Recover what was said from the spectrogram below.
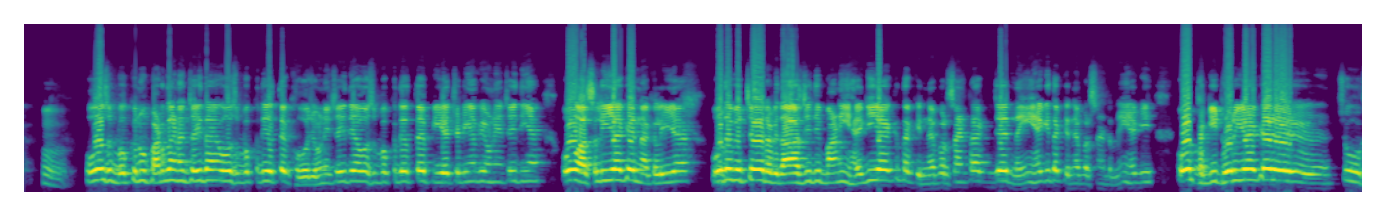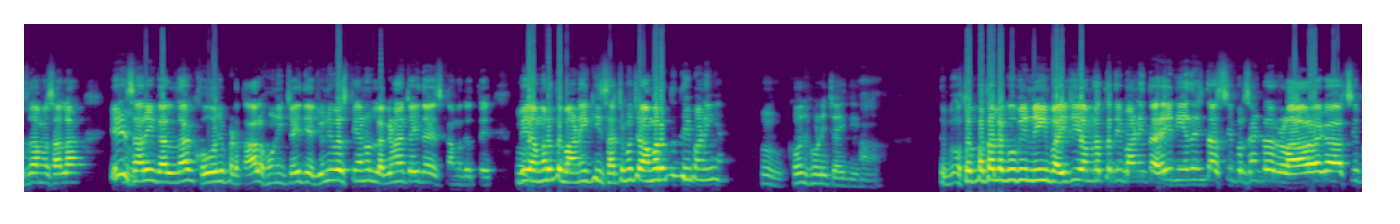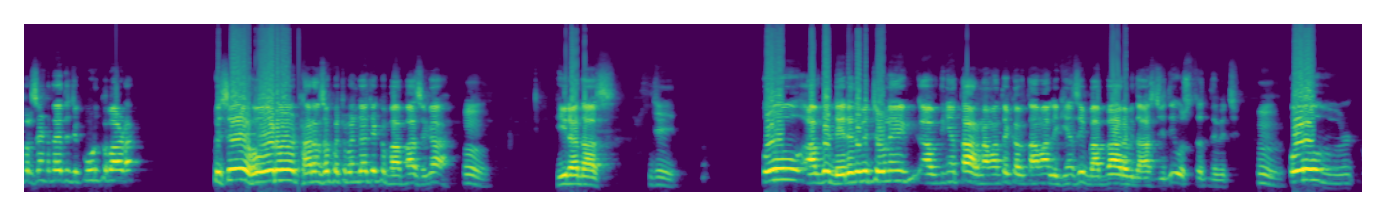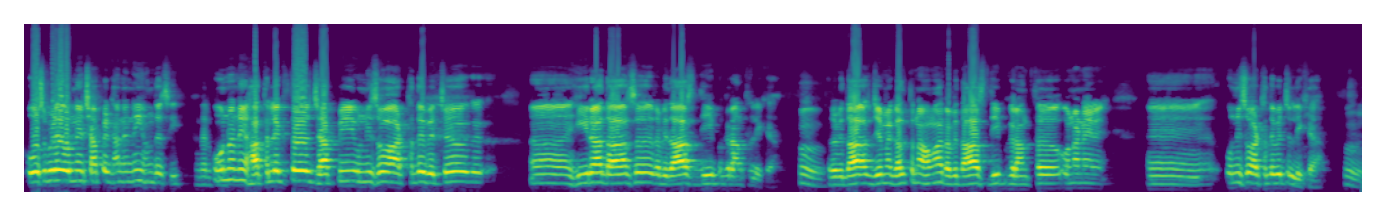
ਉਸ ਬੁੱਕ ਨੂੰ ਪੜ੍ਹ ਲੈਣਾ ਚਾਹੀਦਾ ਹੈ ਉਸ ਬੁੱਕ ਦੇ ਉੱਤੇ ਖੋਜ ਹੋਣੀ ਚਾਹੀਦੀ ਹੈ ਉਸ ਬੁੱਕ ਦੇ ਉੱਤੇ ਡੀਆਂ ਵੀ ਹੋਣੀਆਂ ਚਾਹੀਦੀਆਂ। ਉਹ ਅਸਲੀ ਹੈ ਕਿ ਨਕਲੀ ਹੈ? ਉਹਦੇ ਵਿੱਚ ਰਵਿਦਾਸ ਜੀ ਦੀ ਬਾਣੀ ਹੈਗੀ ਹੈ ਕਿ ਤਾਂ ਕਿੰਨੇ ਪਰਸੈਂਟ ਹੈ ਜੇ ਨਹੀਂ ਹੈਗੀ ਤਾਂ ਕਿੰਨੇ ਪਰਸੈਂਟ ਨਹੀਂ ਹੈਗੀ। ਉਹ ਠੱਗੀ ਠੋਰੀ ਹੈ ਕਿ ਝੂਠ ਦਾ ਮਸਾਲਾ। ਇਹ। ਸਾਰੀ ਗੱਲ ਦਾ ਖੋਜ ਪੜਤਾਲ ਹੋਣੀ ਚਾਹੀਦੀ ਹੈ। ਯੂਨੀਵਰਸਿਟੀਆਂ ਨੂੰ ਲੱਗਣਾ ਚਾਹੀਦਾ ਹੈ ਇਸ ਕੰਮ ਦੇ ਉੱਤੇ। ਵੀ। ਅੰਮ੍ਰਿਤ ਬਾਣੀ ਕੀ ਸੱਚਮੁੱਚ ਅੰਮ੍ਰਿਤ ਦੀ ਬਾਣੀ ਹੈ? ਹੂੰ ਖੋਜ ਹੋਣੀ ਚਾਹੀਦੀ ਹੈ। ਹਾਂ। ਤੇ ਉੱਥੋਂ ਪਤਾ ਲੱਗੂ ਵੀ ਨਹੀਂ ਬਾਈ ਜੀ ਅੰਮ੍ਰਿਤ ਦੀ ਬਾਣੀ ਤਾਂ ਹੈ ਹੀ ਨਹੀਂ। ਇਹਦੇ 'ਚ ਤਾਂ 80% ਰਲਾ ਹੈਗਾ। 80% ਤਾਂ ਇਹਦੇ 'ਚ ਕੂੜ ਕਬਾੜ ਆ। ਕਿਸੇ ਹੋਰ 1855 'ਚ ਇੱਕ ਬਾਬਾ ਸੀਗਾ ਹੂੰ। ਹੀਰਾ ਦਾਸ ਜੀ। ਉਹ ਆਪਦੇ ਡੇਰੇ ਦੇ ਵਿੱਚ ਉਹਨੇ ਆਪਦੀਆਂ ਧਾਰਨਾਵਾਂ ਤੇ ਕਵਿਤਾਵਾਂ ਲਿਖੀਆਂ ਸੀ ਬਾਬਾ ਰਵਿਦਾਸ ਜੀ ਦੀ ਉਸਤਤ ਦੇ ਵਿੱਚ। ਹੂੰ। ਉਹ ਉਸ ਵੇਲੇ ਉਹਨੇ ਛਾਪੇਖਾਨੇ ਨਹੀਂ ਹੁੰਦੇ ਸੀ। ਉਹਨਾਂ ਨੇ ਹੱਥ ਲਿਖਤ ਛਾਪੀ 1908 ਦੇ ਵਿੱਚ ਹੀਰਾ ਦਾਸ ਰਵਿਦਾਸ ਦੀਪ ਗ੍ਰੰਥ ਲਿਖਿਆ। ਹੂੰ। ਰਵਿਦਾਸ ਜੇ ਮੈਂ ਗਲਤ ਨਾ ਹੋਵਾਂ ਰਵਿਦਾਸ ਦੀਪ ਗ੍ਰੰਥ ਉਹਨਾਂ ਨੇ 1908 ਦੇ ਵਿੱਚ ਲਿਖਿਆ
